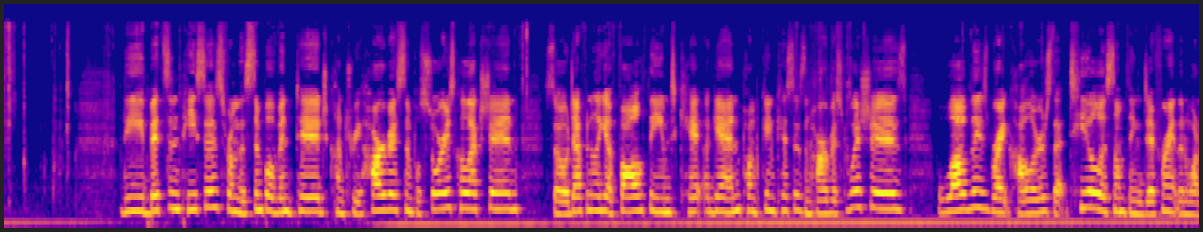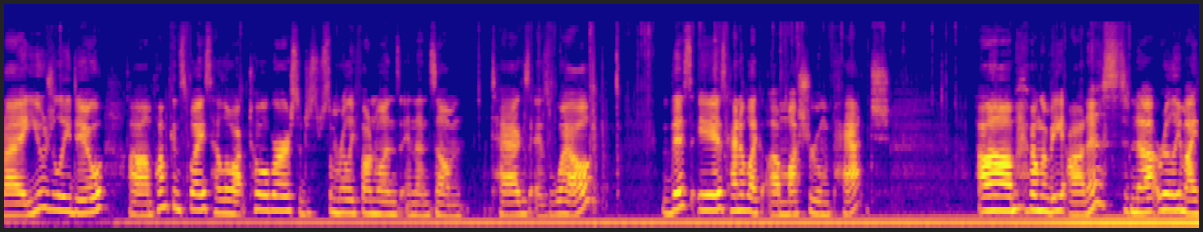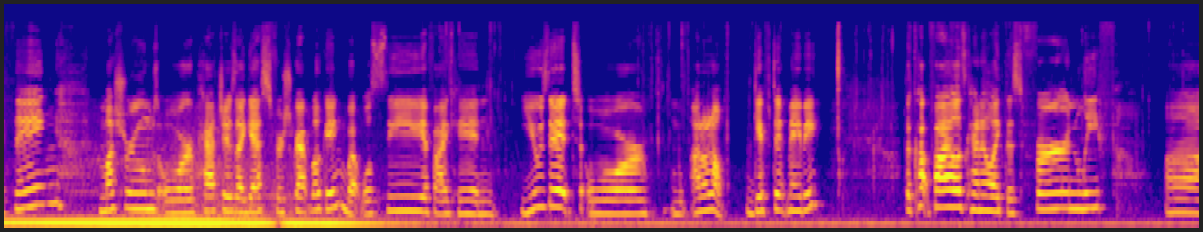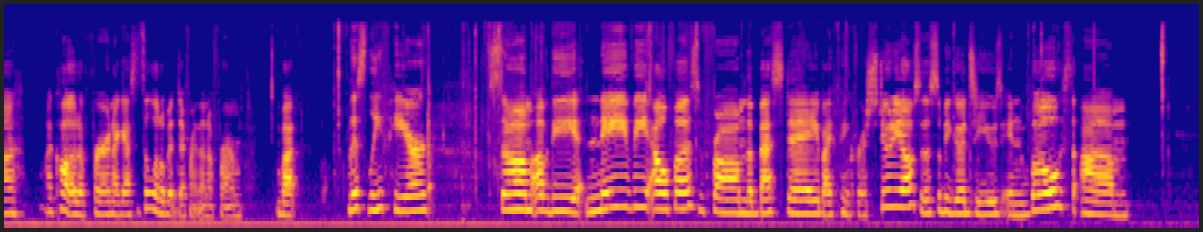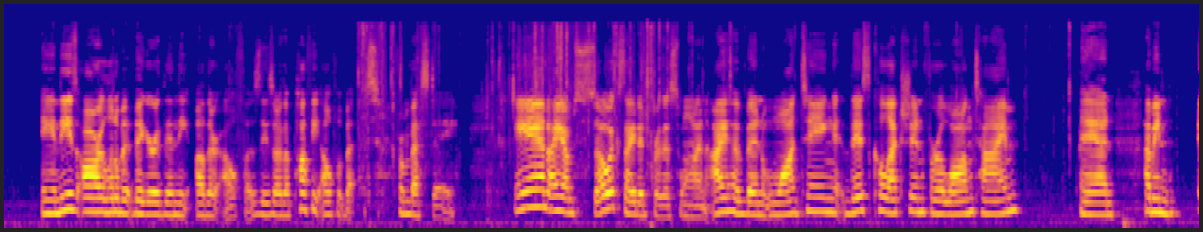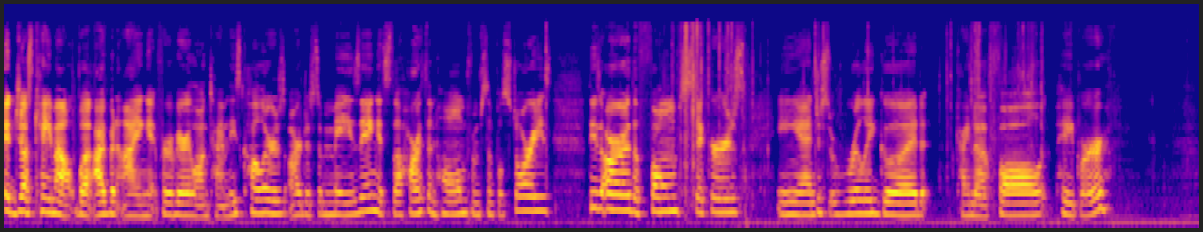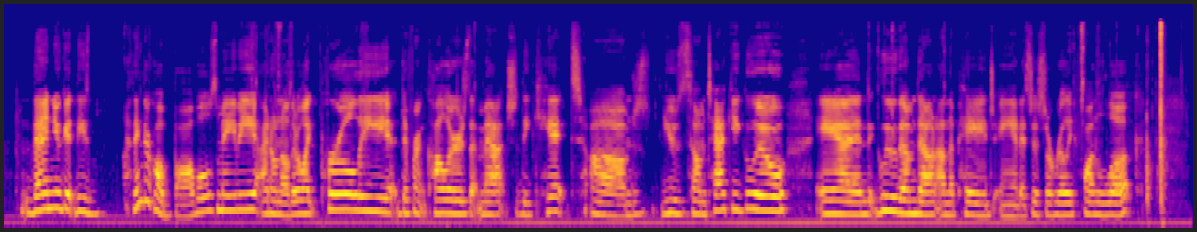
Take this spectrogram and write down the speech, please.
The bits and pieces from the Simple Vintage Country Harvest Simple Stories collection. So definitely a fall themed kit again. Pumpkin Kisses and Harvest Wishes. Love these bright colors. That teal is something different than what I usually do. Um, Pumpkin Spice, Hello October. So just some really fun ones. And then some tags as well. This is kind of like a mushroom patch. Um, if I'm gonna be honest, not really my thing. Mushrooms or patches, I guess, for scrapbooking, but we'll see if I can use it or, I don't know, gift it maybe. The cut file is kind of like this fern leaf. Uh, I call it a fern, I guess. It's a little bit different than a fern. But this leaf here, some of the navy alphas from the Best Day by Pinkfresh Studio. So this will be good to use in both. Um, and these are a little bit bigger than the other alphas. These are the Puffy Alphabet from Best Day. And I am so excited for this one. I have been wanting this collection for a long time. And I mean, it just came out, but I've been eyeing it for a very long time. These colors are just amazing. It's the Hearth and Home from Simple Stories. These are the foam stickers and just really good kind of fall paper. Then you get these, I think they're called baubles maybe. I don't know. They're like pearly different colors that match the kit. Um, just use some tacky glue and glue them down on the page and it's just a really fun look.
